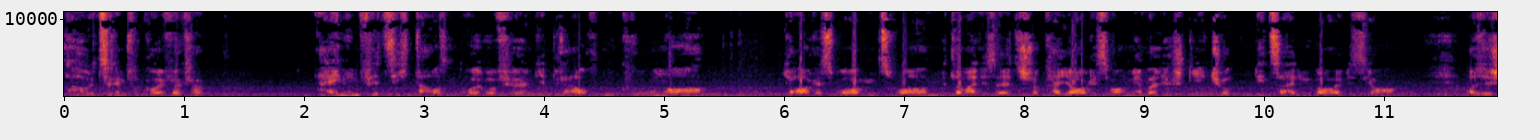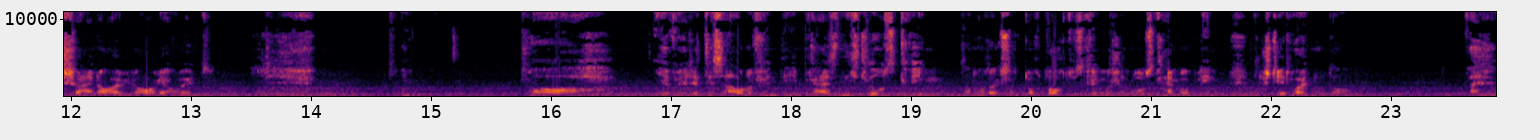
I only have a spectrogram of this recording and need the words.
Da habe ich zu dem Verkäufer gesagt, 41.000 Euro für einen gebrauchten Kona, Jahreswagen zwar, mittlerweile ist er jetzt schon kein Jahreswagen mehr, weil er steht schon gute Zeit, über ein halbes Jahr. Also ist schon eineinhalb Jahre alt. boah, ihr werdet das Auto für den Preis nicht loskriegen. Dann hat er gesagt, doch, doch, das kriegen wir schon los, kein Problem. Der steht heute noch da. Weil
